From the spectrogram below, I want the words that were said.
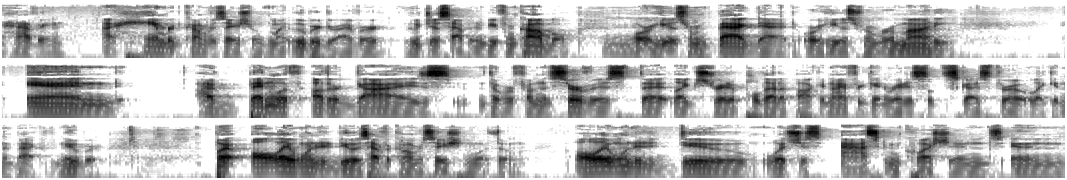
having a hammered conversation with my Uber driver who just happened to be from Kabul, or he was from Baghdad, or he was from Ramadi. And I've been with other guys that were from the service that like straight up pulled out a pocket knife and getting ready to slit this guy's throat like in the back of an Uber. But all I wanted to do was have a conversation with him. All I wanted to do was just ask him questions in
